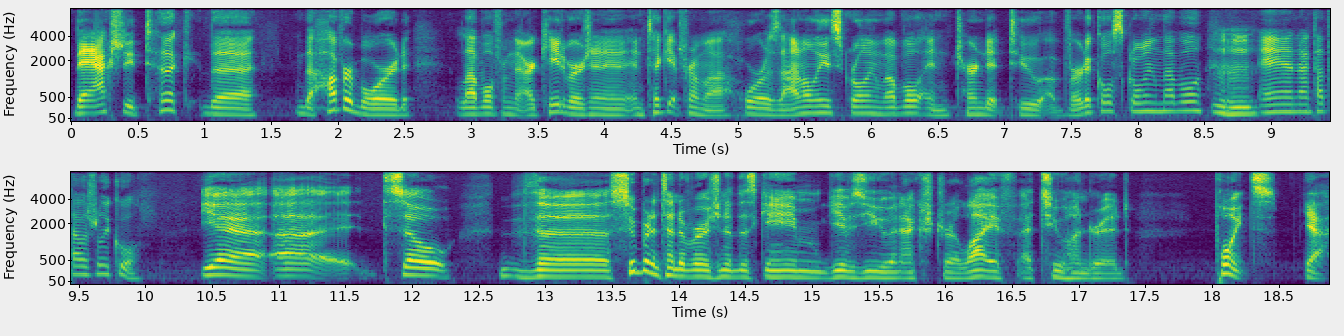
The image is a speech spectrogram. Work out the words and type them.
they actually took the the hoverboard level from the arcade version and, and took it from a horizontally scrolling level and turned it to a vertical scrolling level, Mm-hmm. and I thought that was really cool. Yeah. Uh, so the Super Nintendo version of this game gives you an extra life at 200 points. Yeah,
